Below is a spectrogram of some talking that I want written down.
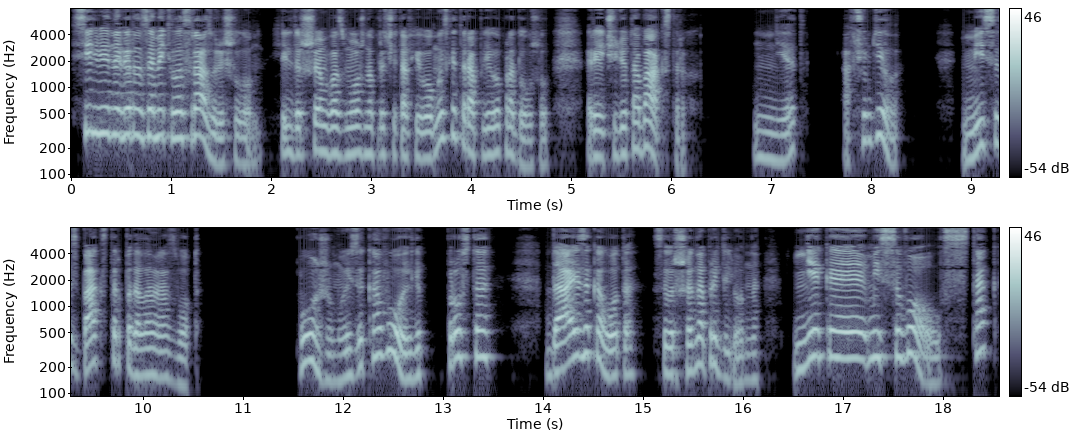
Сильвия, наверное, заметила сразу, решил он. Хильдершем, возможно, прочитав его мысли, торопливо продолжил. Речь идет о Бакстерах. Нет. А в чем дело? Миссис Бакстер подала развод. Боже мой, из-за кого? Или просто... Да, из-за кого-то. Совершенно определенно. Некая мисс Волс, так?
